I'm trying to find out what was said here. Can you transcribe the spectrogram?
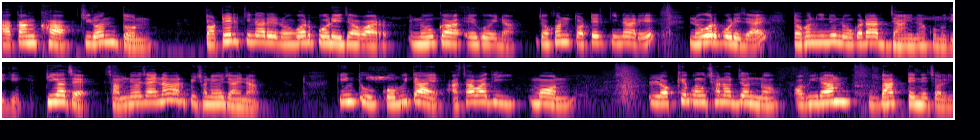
আকাঙ্ক্ষা চিরন্তন। তটের কিনারে নগর পড়ে যাওয়ার নৌকা এগোয় না। যখন তটের কিনারে নগর পড়ে যায়, তখন কিন্তু নৌকাটা আর যায় না কোনো দিকে ঠিক আছে, সামনেও যায় না আর পিছনেও যায় না। কিন্তু কবিতায় আশাবাদী মন লক্ষ্যে পৌঁছানোর জন্য অবিরাম দাঁত টেনে চলে,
